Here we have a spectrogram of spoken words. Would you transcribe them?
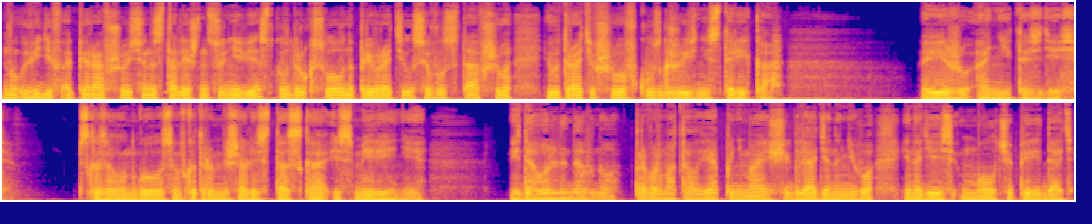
но, увидев опиравшуюся на столешницу невестку, вдруг словно превратился в уставшего и утратившего вкус к жизни старика — «Вижу, Анита здесь», — сказал он голосом, в котором мешались тоска и смирение. «И довольно давно», — пробормотал я, понимающий, глядя на него и надеясь молча передать.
